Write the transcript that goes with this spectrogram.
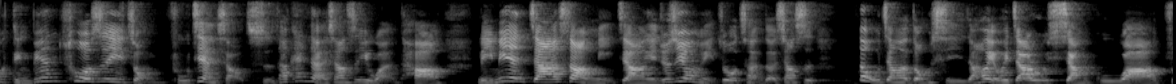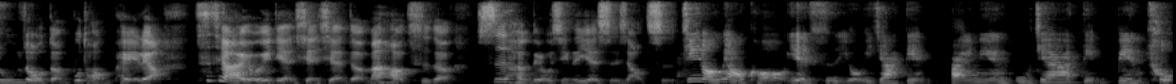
哦，鼎边趖是一种福建小吃，它看起来像是一碗汤，里面加上米浆，也就是用米做成的，像是豆浆的东西，然后也会加入香菇啊、猪肉等不同配料，吃起来有一点咸咸的，蛮好吃的，是很流行的夜市小吃。基隆庙口夜市有一家店，百年吴家鼎边趖，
